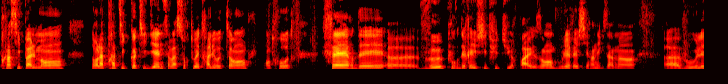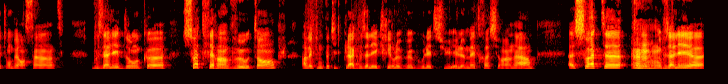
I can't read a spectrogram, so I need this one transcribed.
principalement dans la pratique quotidienne, ça va surtout être aller au temple, entre autres, faire des vœux pour des réussites futures. Par exemple, vous voulez réussir un examen, vous voulez tomber enceinte, vous allez donc euh, soit faire un vœu au temple, avec une petite plaque, vous allez écrire le vœu que vous voulez dessus et le mettre sur un arbre, euh, soit euh, vous allez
